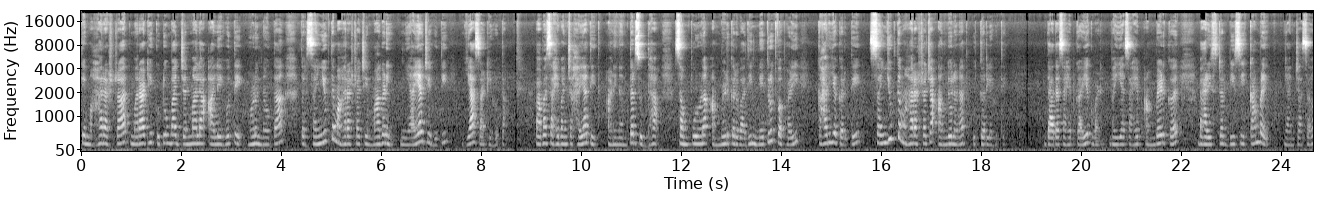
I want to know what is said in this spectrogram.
ते महाराष्ट्रात मराठी कुटुंबात जन्माला आले होते म्हणून नव्हता तर संयुक्त महाराष्ट्राची मागणी न्यायाची होती यासाठी होता. बाबासाहेबांच्या हयातीत आणि नंतरसुद्धा संपूर्ण आंबेडकरवादी नेतृत्वफळी कार्यकर्ते संयुक्त महाराष्ट्राच्या आंदोलनात उतरले होते. Dadasaheb Gaikwad Bhaiyasaheb Ambedkar barrister B C Kamble यांच्यासह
